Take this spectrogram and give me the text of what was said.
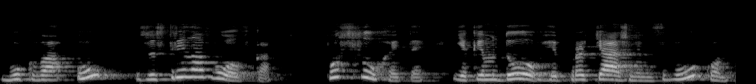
Буква У зустріла вовка. Послухайте, яким довгим протяжним звуком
